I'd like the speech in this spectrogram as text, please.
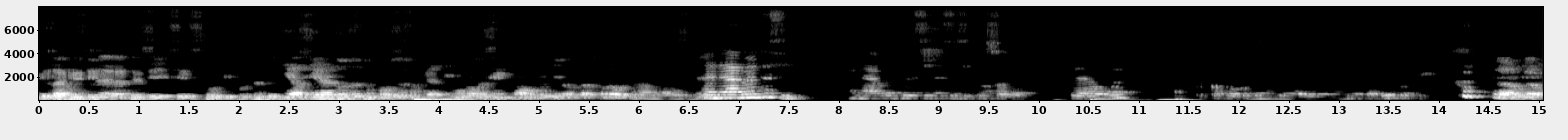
está Cristina delante, sí, sí es como que importante. Y así era entonces tu proceso creativo, ¿no? Decir, no, yo quiero estar solo no me Generalmente sí, generalmente sí necesito solo, pero bueno, poco a poco tengo que darle también porque... Claro, claro,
